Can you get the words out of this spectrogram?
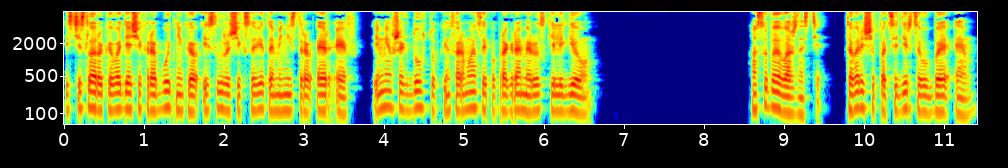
из числа руководящих работников и служащих Совета Министров РФ, имевших доступ к информации по программе «Русский легион», Особой важности. Товарищу Подсидирцеву Б.М.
